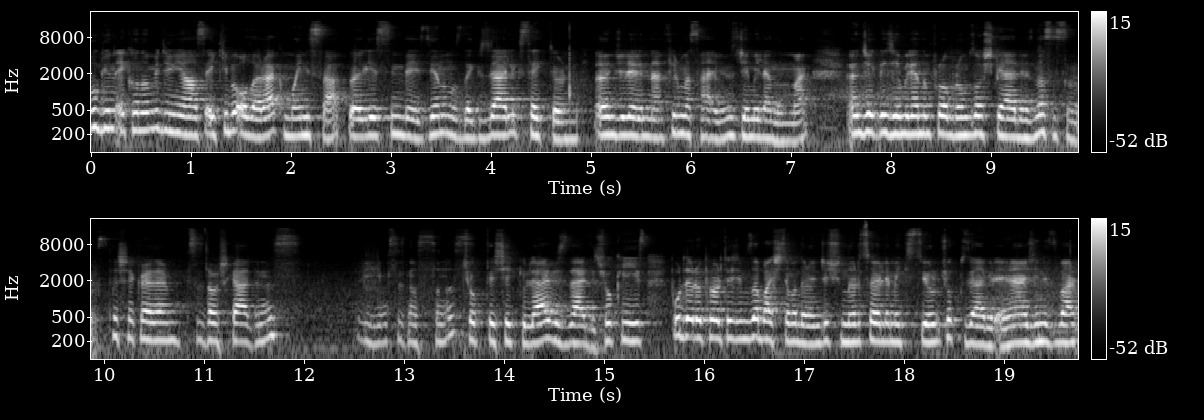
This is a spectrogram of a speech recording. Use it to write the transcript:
Bugün Ekonomi Dünyası ekibi olarak Manisa bölgesindeyiz. Yanımızda güzellik sektörünün öncülerinden firma sahibimiz Cemil Hanım var. Öncelikle Cemil Hanım programımıza hoş geldiniz. Nasılsınız? Teşekkür ederim. Siz de hoş geldiniz. İyiyim. Siz nasılsınız? Çok teşekkürler. Bizler de çok iyiyiz. Burada röportajımıza başlamadan önce şunları söylemek istiyorum. Çok güzel bir enerjiniz var.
